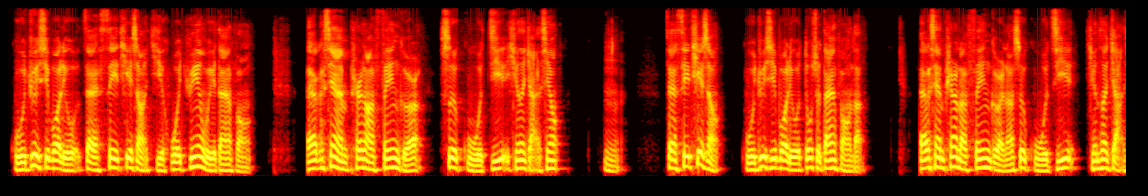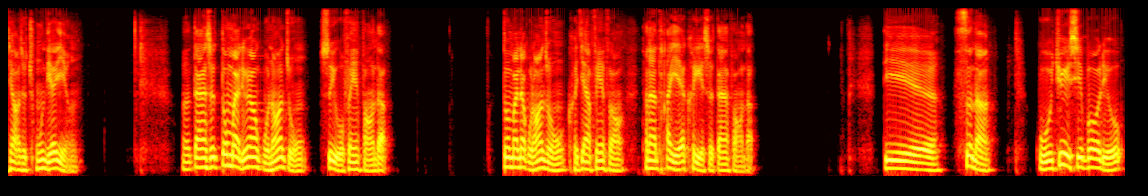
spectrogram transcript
骨巨细胞瘤在 CT 上几乎均为单房，X 线片上分隔是骨基形的假象，嗯，在 CT 上骨巨细胞瘤都是单房的，X 线片上的分隔呢是骨基形成假象，是重叠影，嗯，但是动脉瘤样骨囊肿是有分房的，动脉瘤骨囊肿可见分房，当然它也可以是单房的。第四呢，骨巨细胞瘤，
